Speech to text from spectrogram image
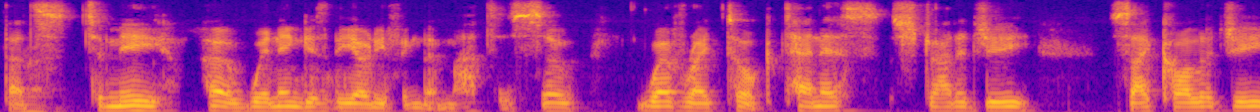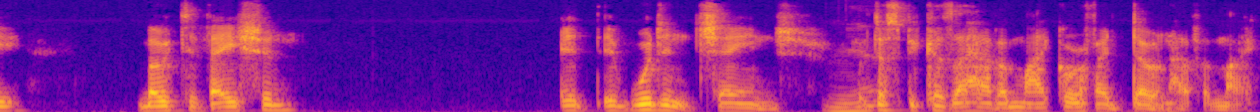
That's right. to me, her winning is the only thing that matters. So whether I talk tennis, strategy, psychology, motivation, it, it wouldn't change yeah. just because I have a mic or if I don't have a mic.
